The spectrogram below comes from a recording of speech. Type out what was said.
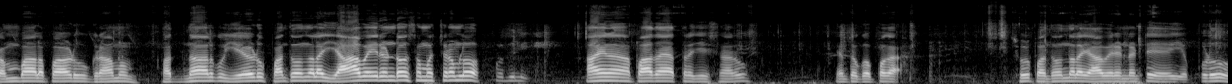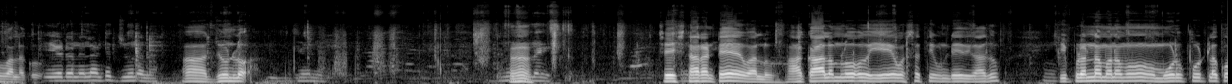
కంబాలపాడు గ్రామం పద్నాలుగు ఏడు పంతొమ్మిది వందల యాభై రెండవ సంవత్సరంలో ఆయన పాదయాత్ర చేసినారు. ఎంతో గొప్పగా. చూడు పంతొమ్మిది వందల యాభై రెండు అంటే ఎప్పుడు వాళ్ళకు. ఏడో నెల అంటే జూన్ జూన్లో. చేసినారంటే వాళ్ళు. ఆ కాలంలో ఏ వసతి ఉండేది కాదు. ఇప్పుడన్నా మనము మూడు పూట్లకు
